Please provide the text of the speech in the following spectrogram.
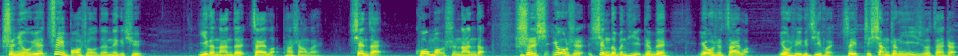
是纽约最保守的那个区。一个男的栽了，他上来。现在 Cuomo 是男的，是又是性的问题，对不对？又是栽了，又是一个机会。所以这象征意义就在这儿，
